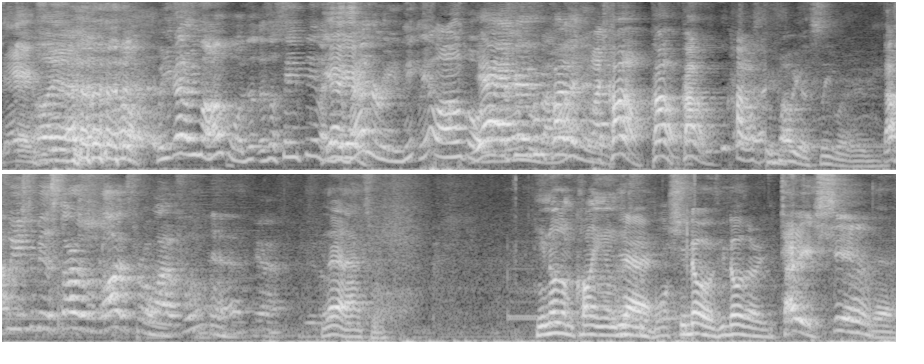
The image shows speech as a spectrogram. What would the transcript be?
dead. Oh yeah. Oh, but you gotta be my uncle. It's the same thing. Like Yeah, yeah. boundary. Me, me and my uncle. yeah, My if you're uncle call behind it, it. like, call him, call him, call him, call him. You're probably asleep already. That fool used to be the star of the vlogs for a while, fool. Yeah. Yeah. Let that answer. He knows I'm calling him this Yeah, bullshit. he knows, he knows already. Tired of your shit. Yeah.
